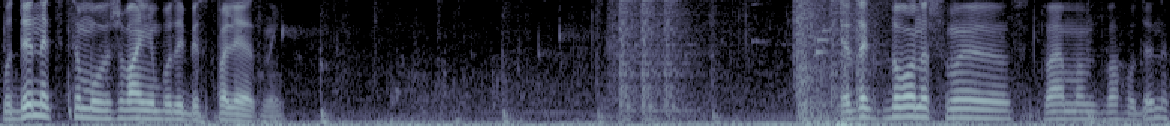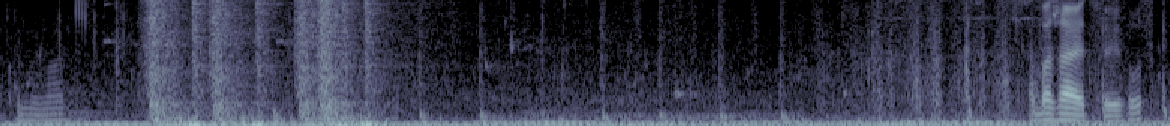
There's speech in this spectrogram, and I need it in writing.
Годинник в цьому виживанні буде безполезний. Я так здивований, що ми два маємо два годинника, ну. Обожаю цю ігрушку.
